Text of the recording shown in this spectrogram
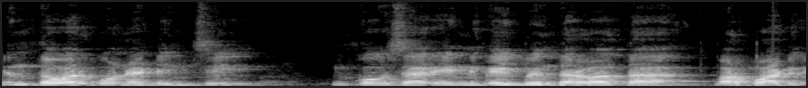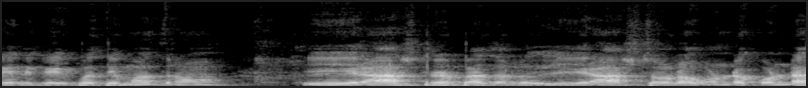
ఇంతవరకు నటించి ఇంకొకసారి ఎన్నిక అయిపోయిన తర్వాత పొరపాటుగా ఎన్నిక అయిపోతే మాత్రం ఈ రాష్ట్ర ప్రజలు ఈ రాష్ట్రంలో ఉండకుండా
